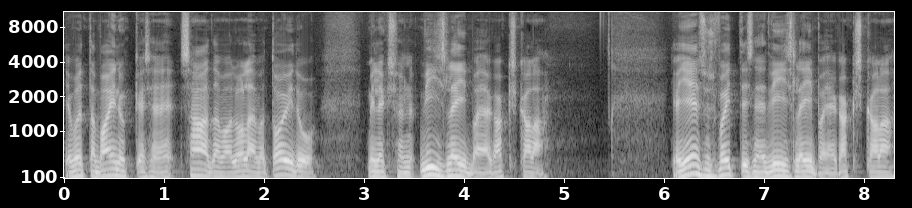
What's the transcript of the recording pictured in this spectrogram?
ja võtab ainukese saadaval oleva toidu, milleks on viis leiba ja kaks kala. ja Jeesus võttis need viis leiba ja kaks kala,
